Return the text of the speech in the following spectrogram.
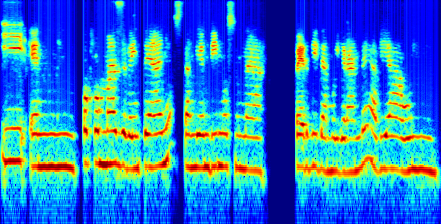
Y en poco más de 20 años también vimos una pérdida muy grande. Había un,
